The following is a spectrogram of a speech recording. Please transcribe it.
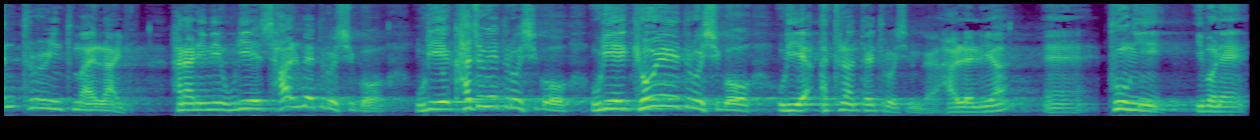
enter into my life. 하나님이 우리의 삶에 들어오시고 우리의 가정에 들어오시고 우리의 교회에 들어오시고 우리의 아틀란타에 들어오시는 거야. 할렐루야. 예. 부흥이 이번에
